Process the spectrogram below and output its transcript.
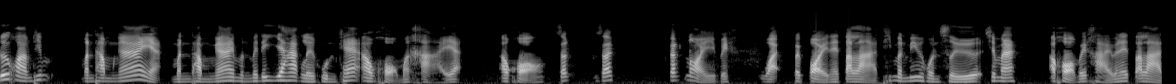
ด้วยความที่มันทำง่ายอะ มันทำง่ายมันไม่ได้ยากเลยคุณแค่เอาของมาขายอะ เอาของสักสักสักหน่อยไปวะไปปล่อยในตลาดที่มันไม่มีคนซื้อใช่ไหมเอาของไปขายไว้ในตลาด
